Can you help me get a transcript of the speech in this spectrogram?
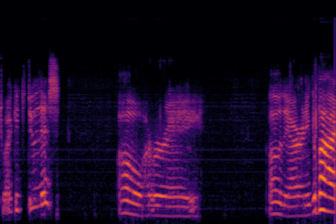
Do I get to do this? Oh, hooray. Oh, the irony. Goodbye.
